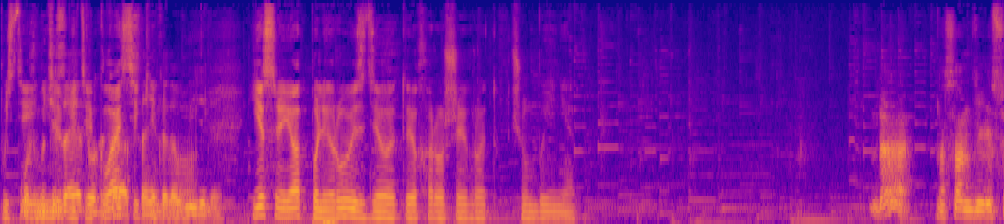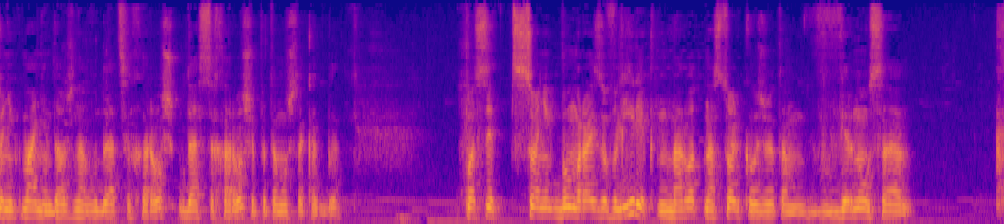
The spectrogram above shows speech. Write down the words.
Пусть Может не быть, из-за этого как раз классики, они когда увидели. если ее отполируют, сделают ее хорошей игрой, то почему бы и нет. Да, на самом деле Sonic Mania должна удаться хорош, удастся хорошей, потому что как бы после Sonic Boom Rise of Lyric народ настолько уже там вернулся к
